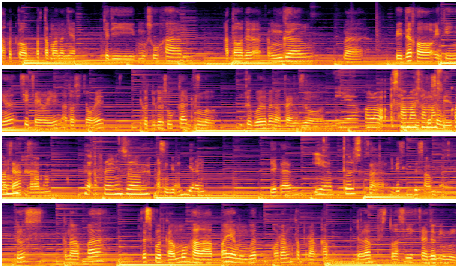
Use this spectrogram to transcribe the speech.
takut kalau pertemanannya jadi musuhan atau ada renggang. Nah beda kalau intinya si ceweknya atau si cowoknya ikut juga suka gitu loh. Itu boleh namanya friendzone iya kalau sama-sama langsung suka nggak friendzone. langsung jadian ya kan? Iya betul sekali. nah ini sih itu sama. Terus kenapa? Terus menurut kamu hal apa yang membuat orang terperangkap dalam situasi friendzone ini?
